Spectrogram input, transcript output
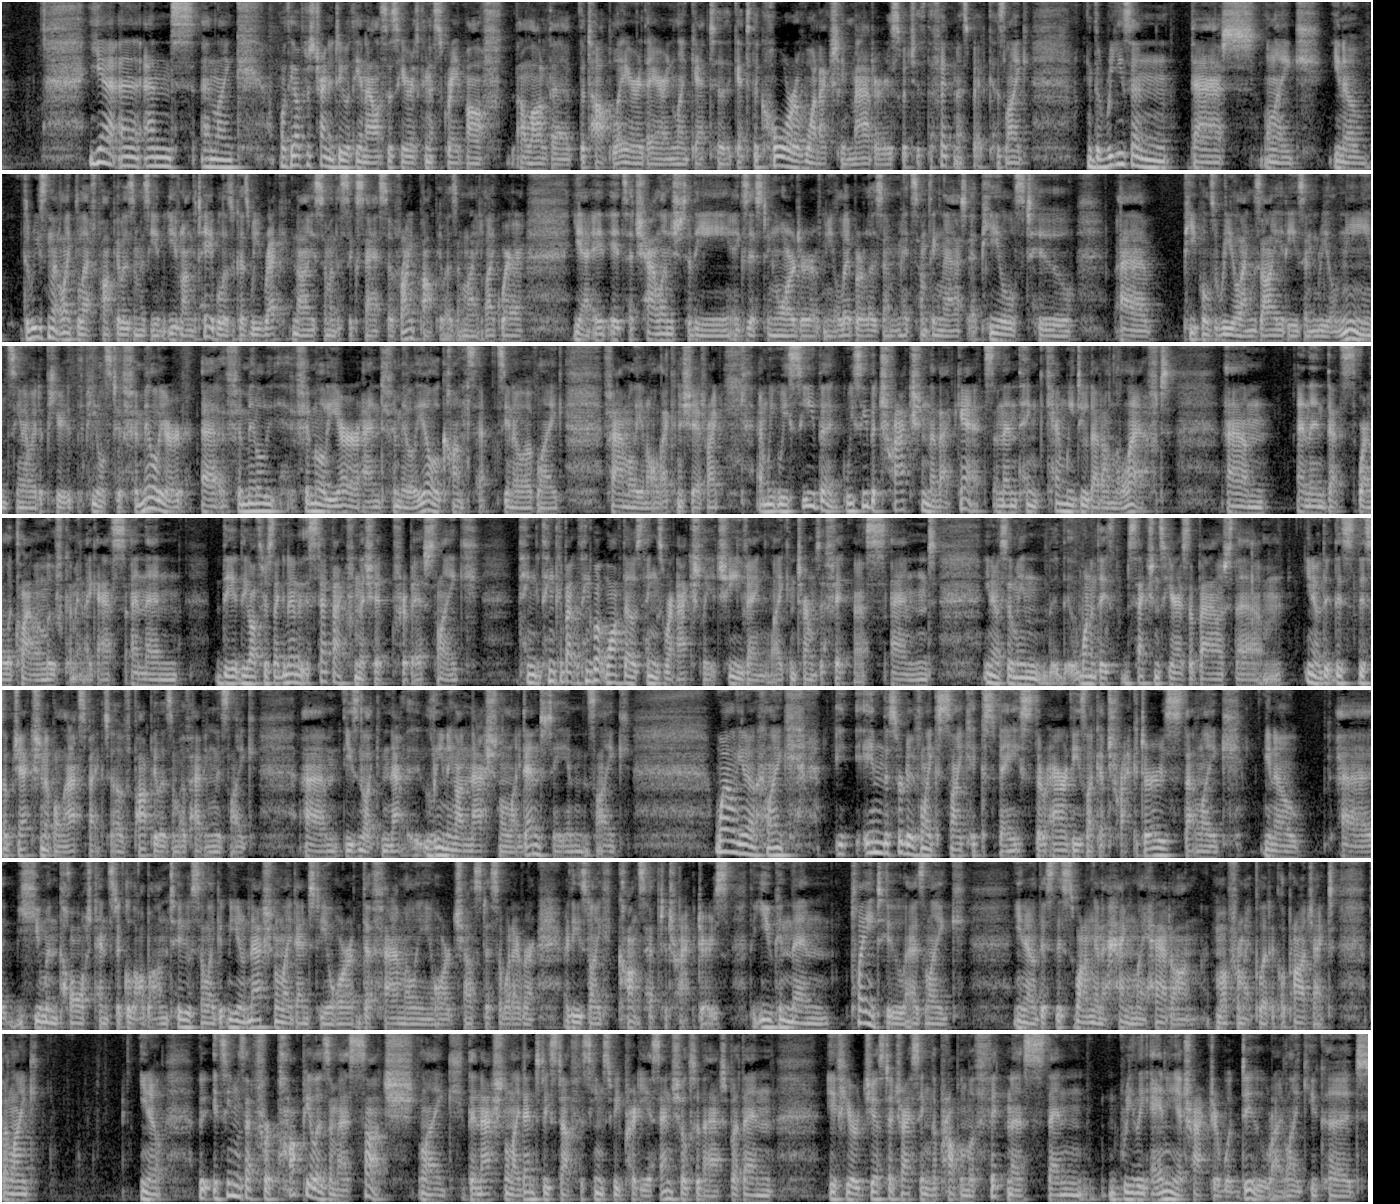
yeah, and, and and like what the author's trying to do with the analysis here is kind of scrape off a lot of the the top layer there and like get to get to the core of what actually matters, which is the fitness bit. Because like the reason that like you know the reason that like left populism is even on the table is because we recognize some of the success of right populism, right? Like where yeah, it, it's a challenge to the existing order of neoliberalism. It's something that appeals to. Uh, people's real anxieties and real needs. You know, it appears, appeals to familiar, uh, familiar, familiar and familial concepts. You know, of like family and all that kind of shit, right? And we, we see the we see the traction that that gets, and then think, can we do that on the left? Um, and then that's where Laclau and Mouffe come in, I guess. And then the the author's like, no, no, step back from the shit for a bit, like think think about think about what those things were actually achieving, like in terms of fitness, and you know. So I mean, one of the sections here is about um, you know this this objectionable aspect of populism of having this like um, these like na- leaning on national identity, and it's like. Well, you know, like in the sort of like psychic space, there are these like attractors that, like, you know, uh, human thought tends to glob onto. So, like, you know, national identity or the family or justice or whatever are these like concept attractors that you can then play to as like, you know, this this is what I'm going to hang my hat on for my political project. But like, you know, it seems that for populism as such, like the national identity stuff seems to be pretty essential to that. But then, if you're just addressing the problem of fitness, then really any attractor would do, right? Like you could.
